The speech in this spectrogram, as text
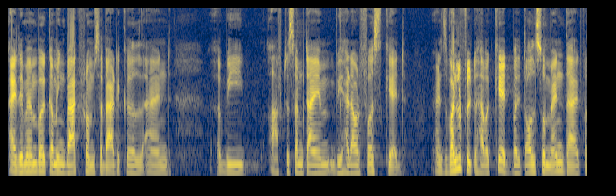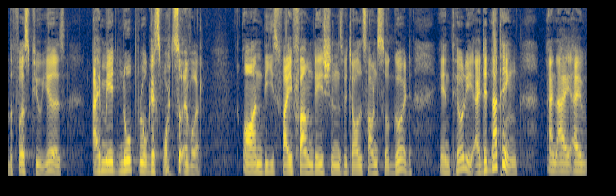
I remember coming back from sabbatical, and uh, we after some time we had our first kid, and it's wonderful to have a kid, but it also meant that for the first few years, I made no progress whatsoever on these five foundations, which all sound so good in theory. I did nothing, and I I,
